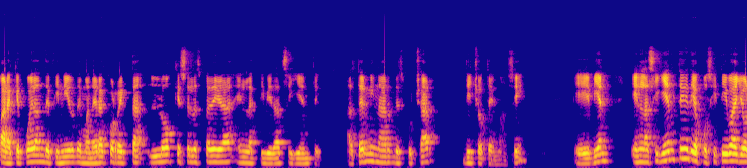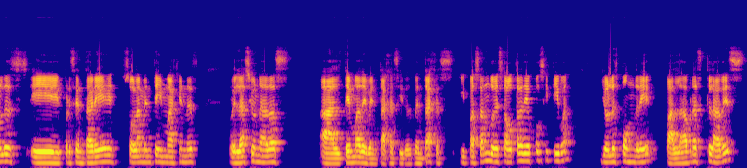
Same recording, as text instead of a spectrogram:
para que puedan definir de manera correcta lo que se les pedirá en la actividad siguiente, al terminar de escuchar dicho tema, ¿sí? Eh, bien, en la siguiente diapositiva yo les eh, presentaré solamente imágenes relacionadas al tema de ventajas y desventajas. Y pasando a esa otra diapositiva, yo les pondré palabras claves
